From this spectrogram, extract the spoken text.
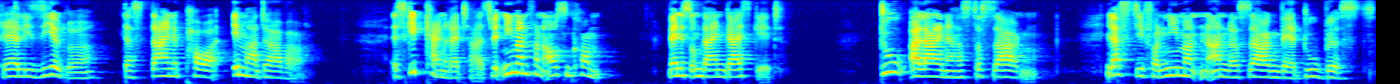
Realisiere, dass deine Power immer da war. Es gibt keinen Retter, es wird niemand von außen kommen, wenn es um deinen Geist geht. Du alleine hast das Sagen. Lass dir von niemandem anders sagen, wer du bist.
